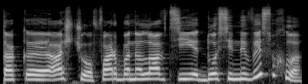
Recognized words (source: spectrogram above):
Так, е, а що, фарба на лавці досі не висохла?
